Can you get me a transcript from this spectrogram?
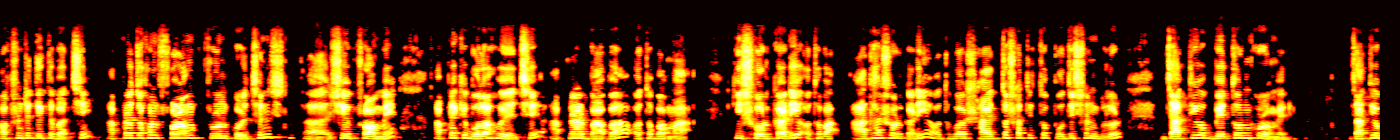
অপশনটি দেখতে পাচ্ছি। আপনারা যখন ফর্ম পূরণ করেছেন সেই ফর্মে আপনাকে বলা হয়েছে আপনার বাবা অথবা মা কি সরকারি অথবা আধা সরকারি অথবা স্বায়ত্তশাসিত প্রতিষ্ঠানগুলোর জাতীয় বেতন ক্রমের, জাতীয়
